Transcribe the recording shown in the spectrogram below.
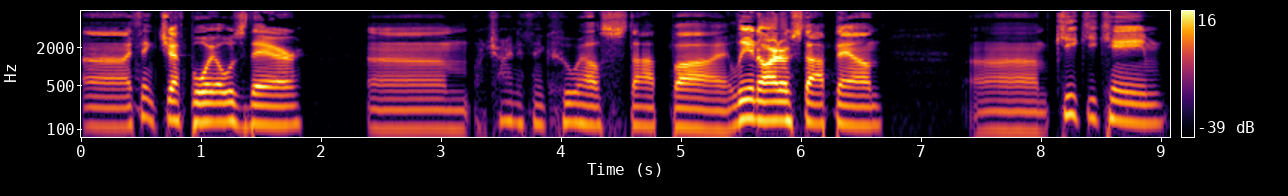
Uh, I think Jeff Boyle was there. Um, I'm trying to think who else stopped by. Leonardo stopped down. Um, Kiki came.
